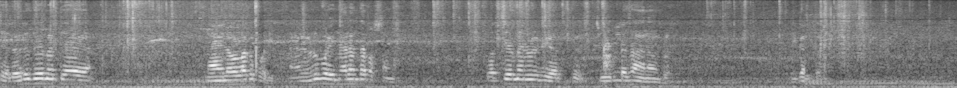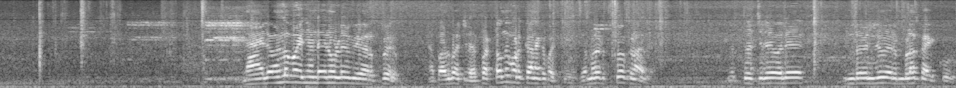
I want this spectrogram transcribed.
ചിലവരിത് മറ്റേ നയലോളൊക്കെ പോയി. നയലോൾ പോയിഞ്ഞാൽ എന്താ പ്രശ്നം? കുറച്ച് നേരം വിയർപ്പ് ചൂടുള്ള സാധനമാകുമ്പോൾ ഈ കണ്ടോ? നൈലോണിൽ അതിനുള്ളിൽ വിയർപ്പ് വരും. അപ്പോൾ അത് പറ്റില്ല പെട്ടെന്ന് കൊടുക്കാനൊക്കെ പറ്റുമോ നമ്മൾ എടുത്ത് വെക്കണമല്ലേ എടുത്ത് വെച്ചിട്ട് പോലെ ഇന്റർവെല്ലിന് വരുമ്പോഴേ കഴിക്കുള്ളൂ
